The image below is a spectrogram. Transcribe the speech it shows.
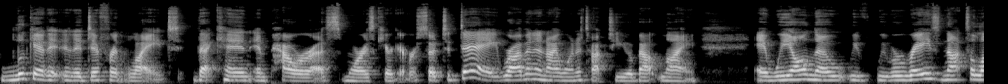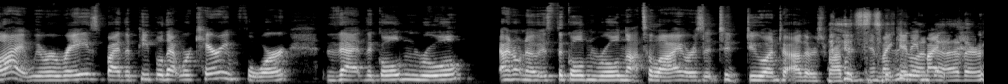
look at it in a different light that can empower us more as caregivers. So today, Robyn and I want to talk to you about lying. And we all know we we were raised not to lie. We were raised by the people that we're caring for that the golden rule I don't know, is the golden rule not to lie or is it to do unto others, Robyn? It's Am I getting my others?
